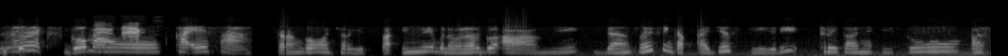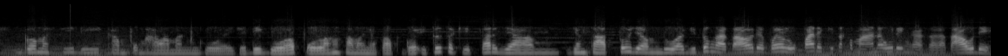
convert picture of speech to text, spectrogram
Next gue mau Kak Esa sekarang gue mau cerita ini benar-benar gue alami dan saya singkat aja sih jadi ceritanya itu pas gue masih di kampung halaman gue jadi gue pulang sama nyokap gue itu sekitar jam jam satu jam 2 gitu nggak tahu deh pokoknya lupa deh kita ke mana udah nggak nggak tahu deh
